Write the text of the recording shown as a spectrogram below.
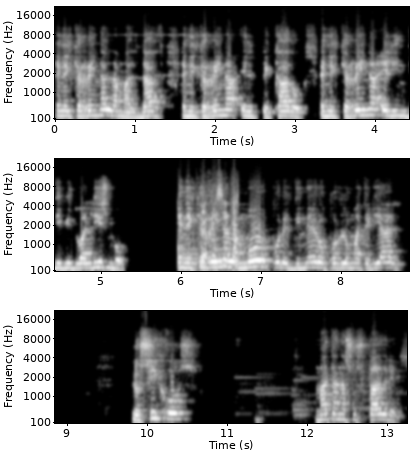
en el que reina la maldad, en el que reina el pecado, en el que reina el individualismo, en el que reina el amor por el dinero, por lo material. Los hijos matan a sus padres,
